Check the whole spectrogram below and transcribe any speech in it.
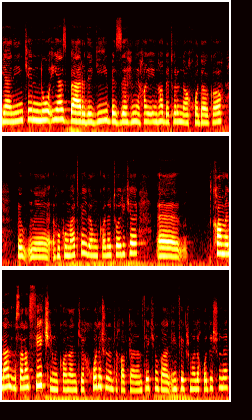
یعنی اینکه نوعی از بردگی به ذهنهای های اینها به طور ناخودآگاه به حکومت پیدا می‌کنه. طوری که کاملا مثلا فکر می‌کنن که خودشون انتخاب کردن فکر می‌کنن این فکر مال خودشونه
